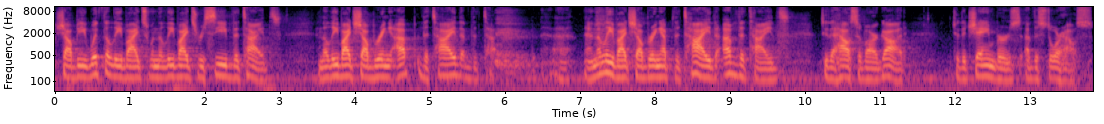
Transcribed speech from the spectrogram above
shall be with the Levites when the Levites receive the tithes. And the Levites shall bring up the tithe of the tithe uh, and the Levites shall bring up the tithe of the tithes to the house of our God, to the chambers of the storehouse.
